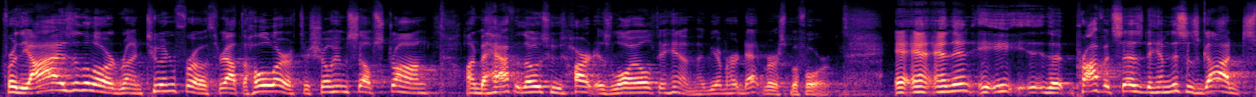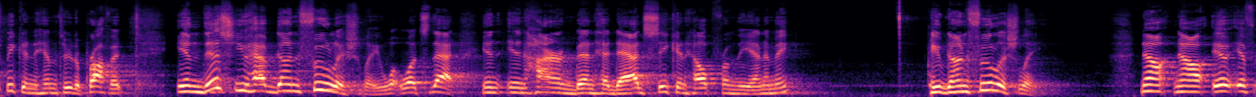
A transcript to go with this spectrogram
For the eyes of the Lord run to and fro throughout the whole earth to show himself strong on behalf of those whose heart is loyal to him. Have you ever heard that verse before? And, and then he, the prophet says to him, This is God speaking to him through the prophet. In this you have done foolishly. What's that? In, in hiring Ben Hadad, seeking help from the enemy. You've done foolishly. Now, now if,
